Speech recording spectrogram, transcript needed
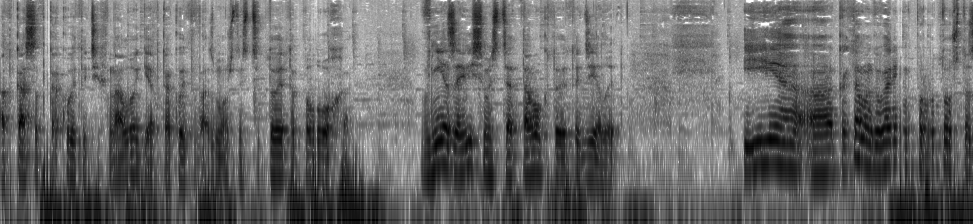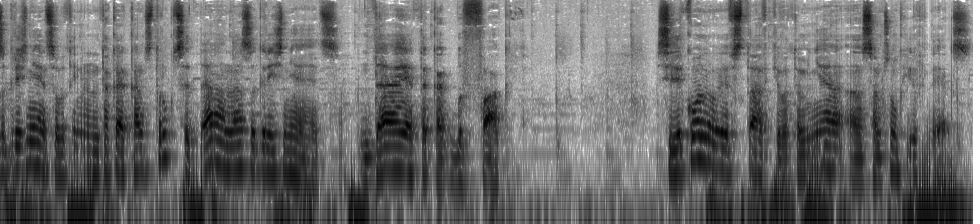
отказ от какой-то технологии, от какой-то возможности, то это плохо. Вне зависимости от того, кто это делает. И а, когда мы говорим про то, что загрязняется вот именно такая конструкция, да, она загрязняется. Да, это как бы факт. Силиконовые вставки, вот у меня а, Samsung U-Flex,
